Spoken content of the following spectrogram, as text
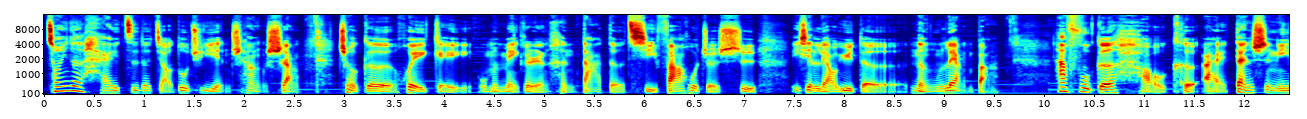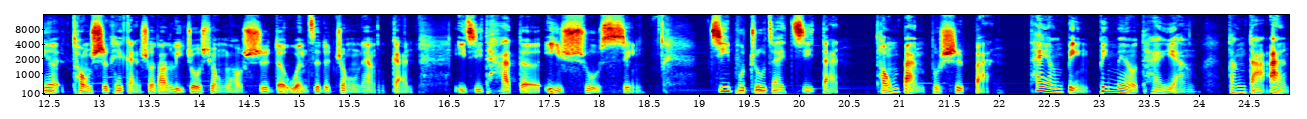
从一个孩子的角度去演唱上这首歌，会给我们每个人很大的启发，或者是一些疗愈的能量吧。他副歌好可爱，但是你也同时可以感受到李卓雄老师的文字的重量感以及他的艺术性。鸡不住在鸡蛋，铜板不是板。太阳饼并没有太阳，当答案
